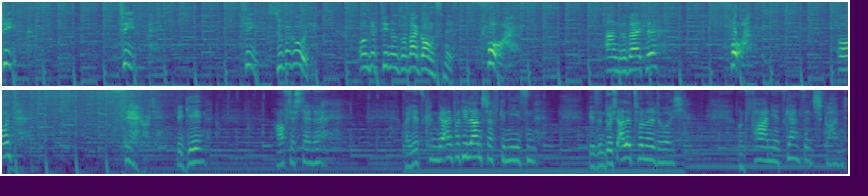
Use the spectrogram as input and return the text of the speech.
Tief. Tief. Tief. Super gut. Und wir ziehen unsere Waggons mit. Vor. Andere Seite. Vor. Und sehr gut. Wir gehen auf der Stelle, weil jetzt können wir einfach die Landschaft genießen. Wir sind durch alle Tunnel durch und fahren jetzt ganz entspannt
